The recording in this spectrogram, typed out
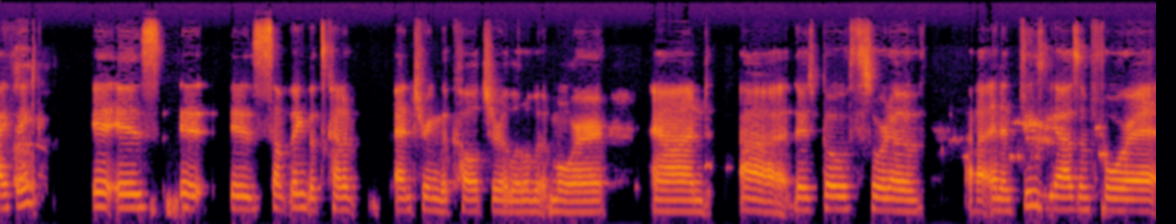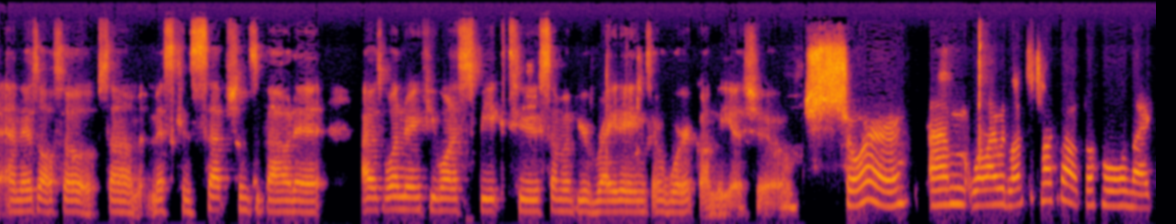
i think it is it is something that's kind of entering the culture a little bit more and uh there's both sort of uh, an enthusiasm for it, and there's also some misconceptions about it. I was wondering if you want to speak to some of your writings or work on the issue. Sure. Um, well, I would love to talk about the whole like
